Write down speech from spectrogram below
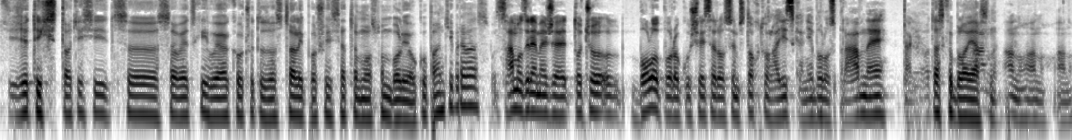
Čiže tých 100 tisíc e, sovietských vojakov, čo tu zostali po 68. boli okupanti pre vás? Samozrejme, že to, čo bolo po roku 68 z tohto hľadiska nebolo správne. Tak... Otázka bola jasná. Áno, áno, áno.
